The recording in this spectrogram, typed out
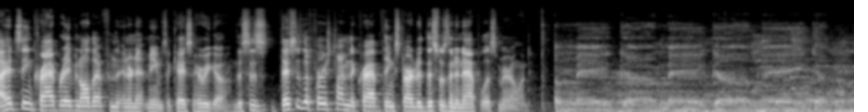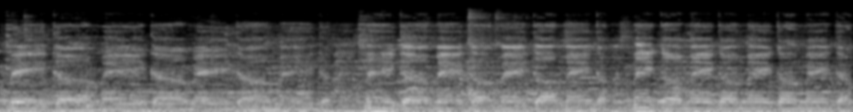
I had seen crab rave and all that from the internet memes. Okay, so here we go. This is this is the first time the crab thing started. This was in Annapolis, Maryland. Mega, mega, mega, mega, mega, mega, mega, mega, mega, mega, mega, mega, mega, mega, mega.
